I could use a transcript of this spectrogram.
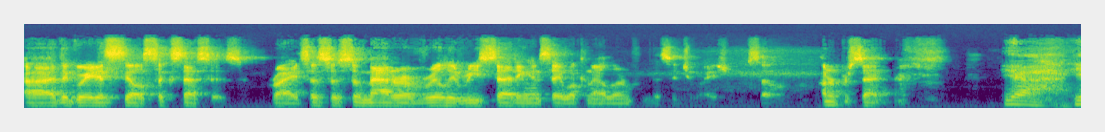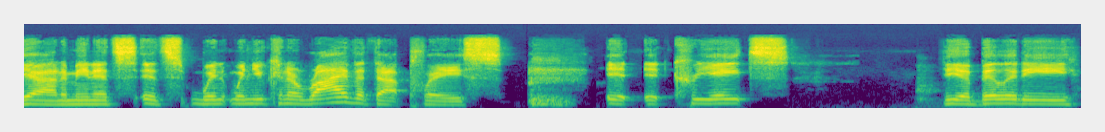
uh, the greatest sales successes, right? So it's a matter of really resetting and say, what can I learn from this situation? So, hundred percent. Yeah, yeah, and I mean, it's it's when when you can arrive at that place, it it creates the ability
